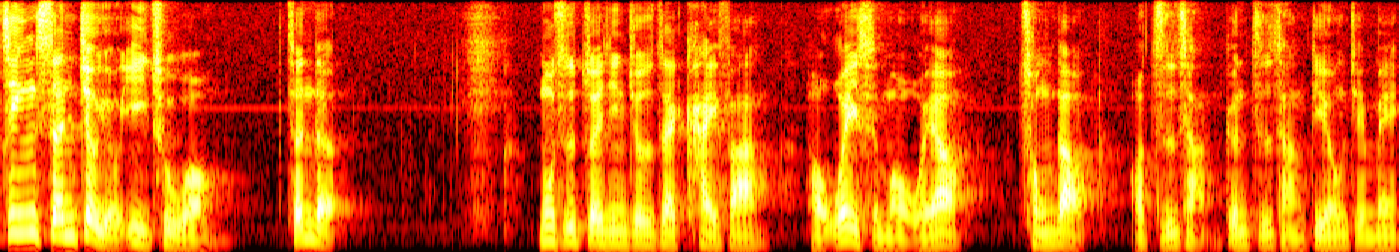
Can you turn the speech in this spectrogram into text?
今生就有益处哦，真的。牧师最近就是在开发。好，为什么我要冲到哦职场跟职场弟兄姐妹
